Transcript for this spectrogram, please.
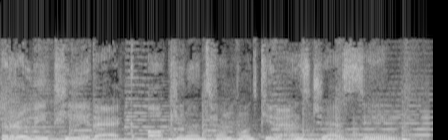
Rövid hírek a 90.9 Jazzin.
